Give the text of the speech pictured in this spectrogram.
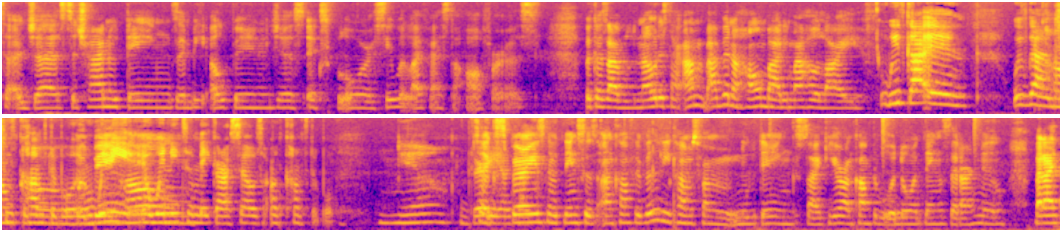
to adjust, to try new things, and be open and just explore, see what life has to offer us. Because I've noticed, like I'm, I've been a homebody my whole life. we've gotten. We've gotten too Comfortable and we need and we need to make ourselves uncomfortable. Yeah, Very to experience new things because uncomfortability comes from new things. Like you're uncomfortable with doing things that are new. But I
